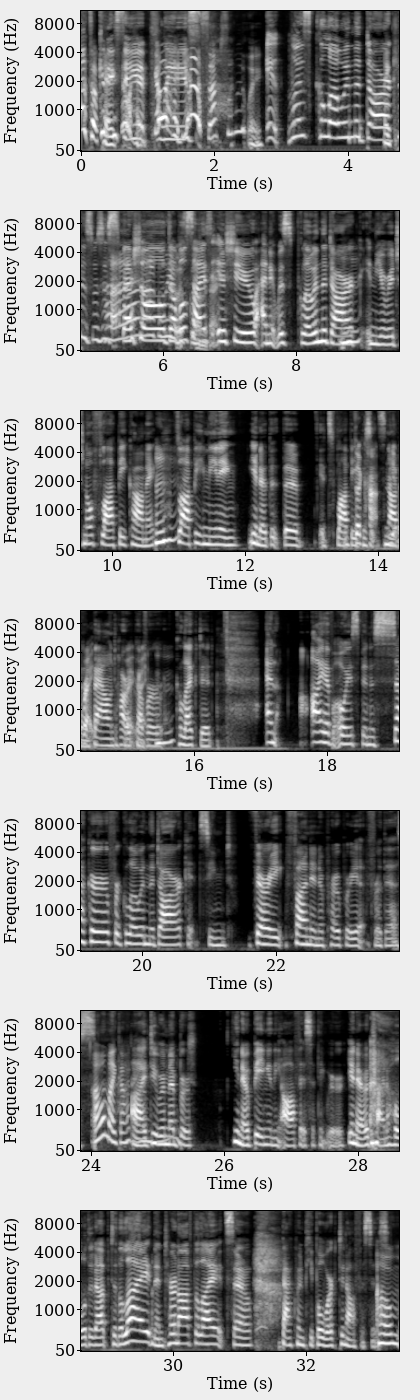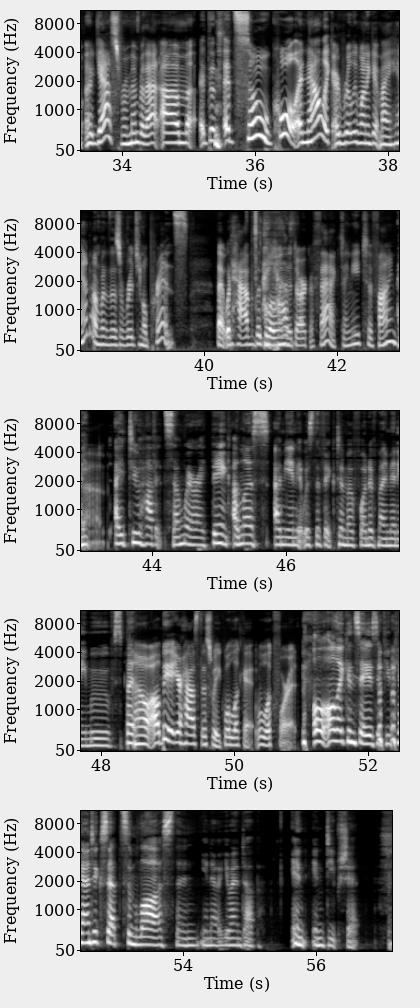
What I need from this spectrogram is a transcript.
That's okay. Can I say ahead. it, please? Yes, absolutely. It was glow in the dark. This was a special double size issue, and it was glow in the dark mm-hmm. in the original floppy comic. Mm-hmm. Floppy meaning, you know, the the it's floppy because it's not yeah, right. a bound hardcover right, right. Mm-hmm. collected. And I have always been a sucker for glow in the dark. It seemed very fun and appropriate for this. Oh my God. I do remember, you know, being in the office. I think we were, you know, trying to hold it up to the light and then turn off the light. So back when people worked in offices. Um, uh, yes, remember that. Um, it's, it's so cool. And now, like, I really want to get my hand on one of those original prints that would have the glow have, in the dark effect. I need to find that. I, I, do have it somewhere, I think, unless I mean it was the victim of one of my many moves. But oh, I'll be at your house this week. We'll look at we'll look for it. all, all I can say is if you can't accept some loss, then you know you end up in in deep shit.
